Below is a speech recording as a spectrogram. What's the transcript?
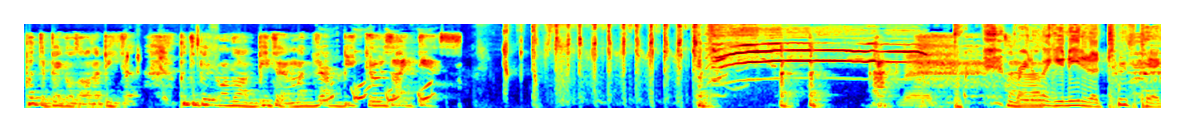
Put the pickles on the pizza. Put the pickles on the pizza. And my drum beat goes like this. Man. Brady, like you needed a toothpick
